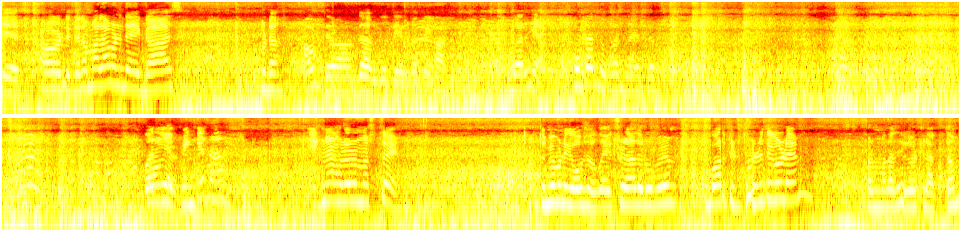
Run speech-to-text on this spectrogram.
येस आवडते. त्याला मला पण द्याय घास कुठं? घरगुती हां. बरं या. कुठं दुखत नाही तर? बरं या. पिंके ना. एक नाही ऑर्डर मस्त आहे. तुम्ही पण घेऊ शकता. एकशे दहा रुपये. बरं ती थोडी तिखट आहे. पण मला तिखट लागतं.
